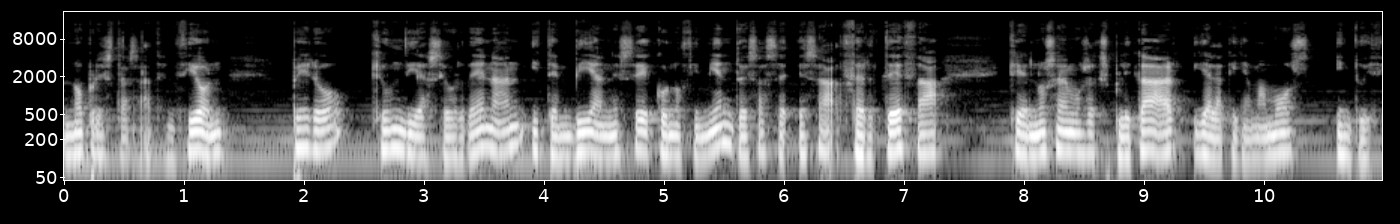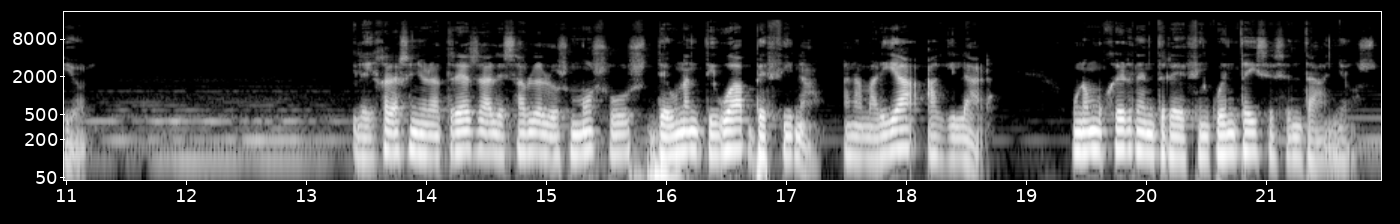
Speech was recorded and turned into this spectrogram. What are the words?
no prestas atención, pero que un día se ordenan y te envían ese conocimiento, esa, certeza que no sabemos explicar y a la que llamamos intuición y la hija de la señora Teresa les habla a los Mossos de una antigua vecina, Ana María Aguilar, una mujer de entre 50 y 60 años.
